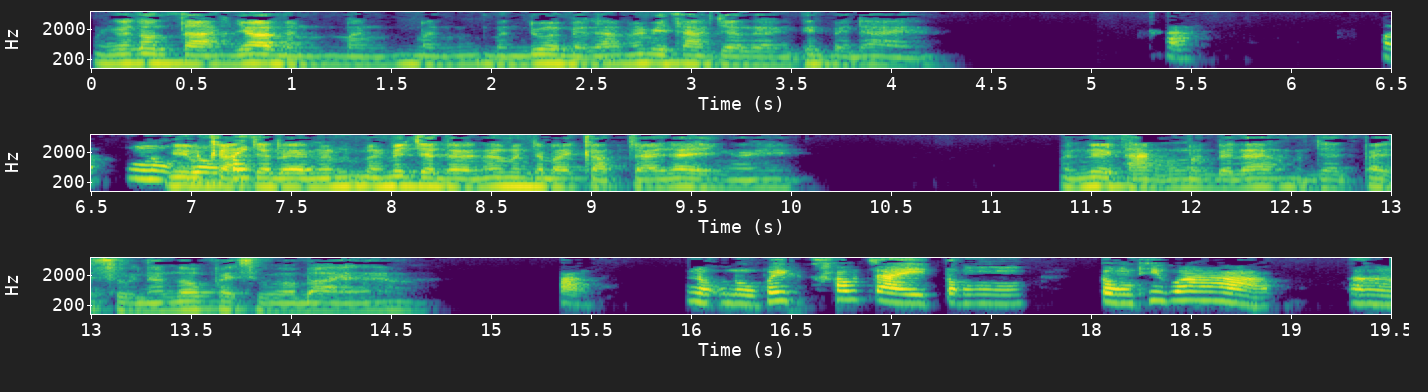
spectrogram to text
มันก็ต้นตาลยอดมันมันมันมันด้วนไปแล้ว ไม่มีทางเจริญขึ้นไปได้มีโอกาสเจริญมันมันไม่เจริญนะมันจะไปกลับใจได้ยังไง มันเลือกทางของมันไปแล้ว มันจะไปสู่นรกไปสู่อบายแล้วค่ะหนูหนูไปเข้าใจตรง ตรงที่ว่าเอ่อ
